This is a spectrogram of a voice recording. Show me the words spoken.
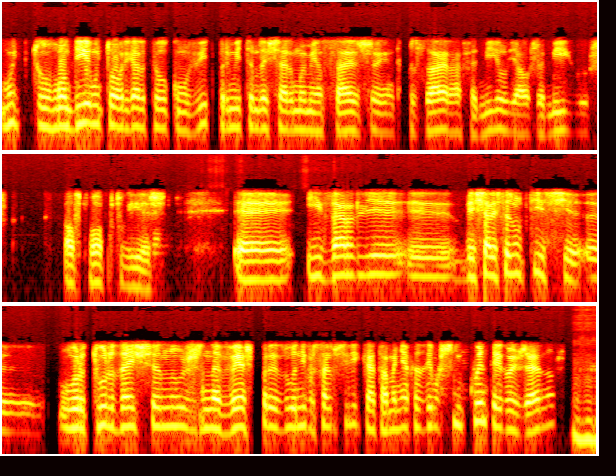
Muito bom dia, muito obrigado pelo convite. Permita-me deixar uma mensagem de pesar à família, aos amigos, ao futebol português. Uh, e dar-lhe, uh, deixar esta notícia. Uh, o Arthur deixa-nos na véspera do aniversário do sindicato. Amanhã fazemos 52 anos, uhum.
